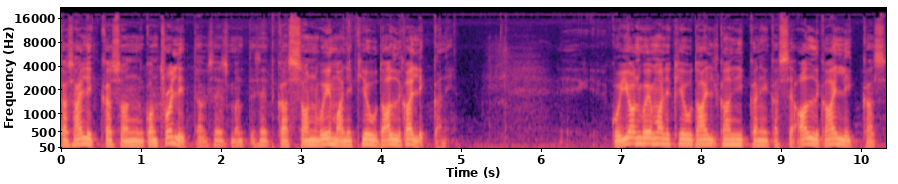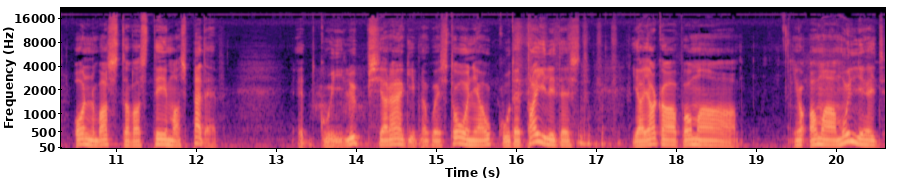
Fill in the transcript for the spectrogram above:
kas allikas on kontrollitav selles mõttes, et kas on võimalik jõuda algallikani? Kui on võimalik jõuda algallikani, kas see algallikas on vastavas teemas pädev? et kui lüpsja räägib nagu Estonia huku detailidest ja jagab oma, oma muljeid,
